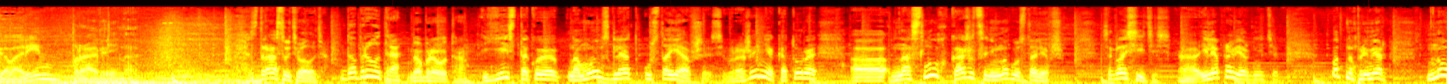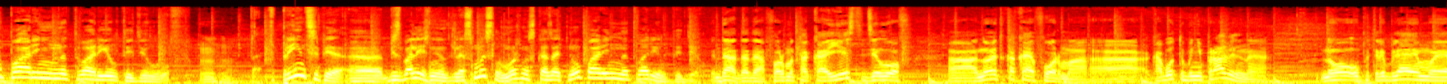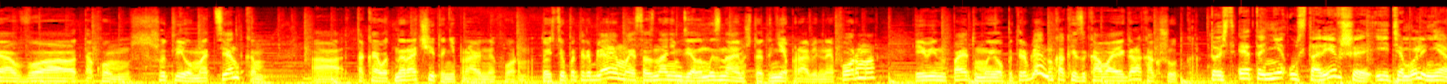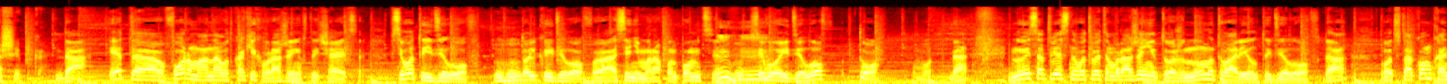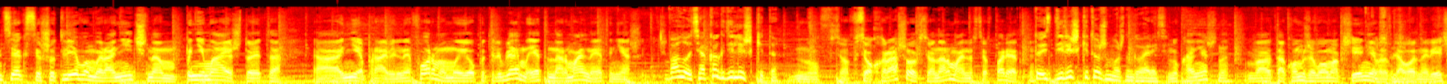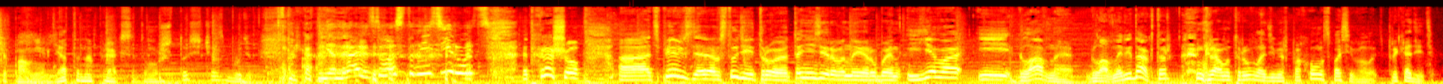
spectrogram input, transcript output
Говорим правильно. Здравствуйте, Володя. Доброе утро. Доброе утро. Есть такое, на мой взгляд, устоявшееся выражение, которое э, на слух кажется немного устаревшим. Согласитесь э, или опровергните. Вот, например, ну, парень натворил ты делов. В принципе, э, безболезненно для смысла можно сказать, ну, парень натворил ты дел. Да, да, да, форма такая есть, делов. А, но это какая форма? А, как будто бы неправильная, но употребляемая в таком с шутливым оттенком – а, такая вот нарочито неправильная форма. То есть употребляемая сознанием дела. Мы знаем, что это неправильная форма, и именно поэтому мы ее употребляем, ну, как языковая игра, как шутка. То есть это не устаревшая и тем более не ошибка. Да, эта форма, она вот в каких выражениях встречается? Всего-то и делов, угу. только и делов. Осенний марафон, помните? Угу. Всего и делов то. Вот, да? Ну и, соответственно, вот в этом выражении тоже, ну, натворил ты делов, да? Вот в таком контексте, шутливом, ироничном, понимая, что это а, неправильная форма, мы ее употребляем, и это нормально, это не ошибочно. Володь, а как делишки-то? Ну, все, все хорошо, все нормально, все в порядке. То есть делишки тоже можно говорить? Ну, конечно. В таком живом общении, в разговорной речи вполне. Я-то напрягся, думаю, что сейчас будет. Как мне нравится вас тонизировать. Это хорошо. А теперь э, в студии трое. Тонизированные Рубен и Ева. И главное, главный редактор Грамотру Владимир Пахомов. Спасибо, Володь. Приходите.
